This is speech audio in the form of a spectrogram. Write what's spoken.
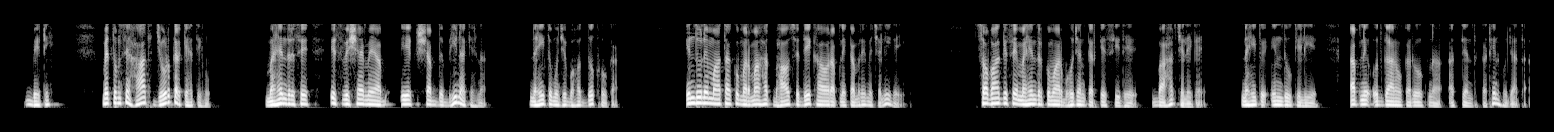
बेटी, मैं तुमसे हाथ जोड़कर कहती हूँ। महेंद्र से इस विषय में अब एक शब्द भी न कहना, नहीं तो मुझे बहुत दुख होगा। इंदु ने माता को मरमाहत भाव से देखा और अपने कमरे में चली गई। सौभाग्य से महेंद्र कुमार भोजन करके सीधे बाहर चले गए, नहीं तो इंदु के लिए अपने उद्गारों का रोकना अत्यंत कठिन हो जाता।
